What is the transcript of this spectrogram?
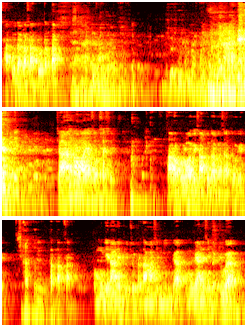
Satu tambah satu tetap Jarang kok wayang sukses ya. Taruh pulau satu tambah satu ke Satu. tetap satu. Kemungkinan bujuk pertama sih minggat, kemungkinan yang kedua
